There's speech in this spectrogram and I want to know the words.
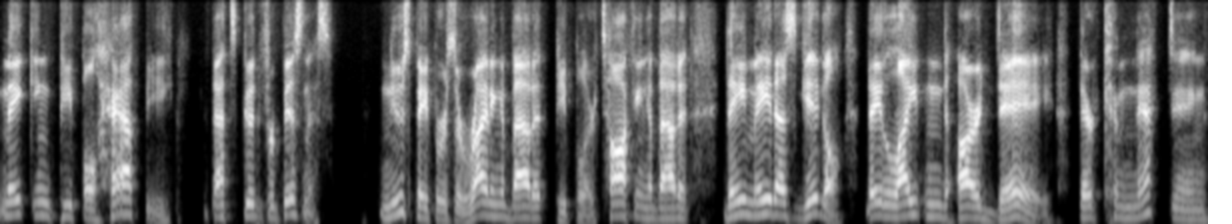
making people happy, that's good for business. Newspapers are writing about it, people are talking about it. They made us giggle, they lightened our day. They're connecting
